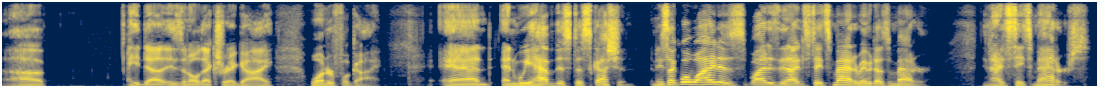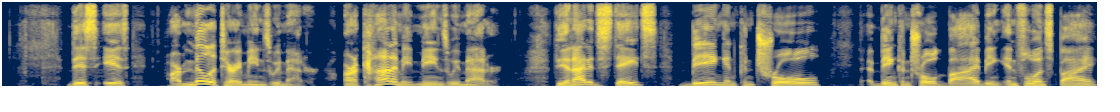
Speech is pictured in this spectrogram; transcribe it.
Uh, he does. He's an old X-ray guy. Wonderful guy. And and we have this discussion. And he's like, "Well, why does why does the United States matter? Maybe it doesn't matter. The United States matters. This is our military means we matter. Our economy means we matter. The United States being in control, being controlled by, being influenced by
